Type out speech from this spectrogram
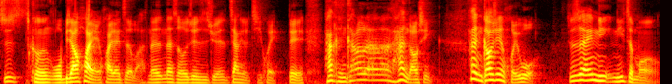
就是可能我比较坏也坏在这吧，那那时候就是觉得这样有机会，对他可能看到他他很高兴，他很高兴回我，就是哎、你你怎么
